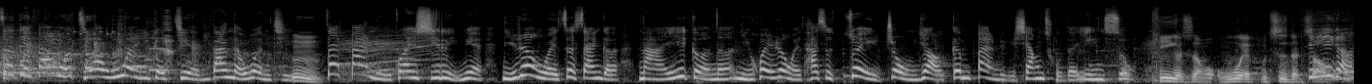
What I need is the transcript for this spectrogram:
在这地方，我只要问一个简单的问题，在伴侣关系里面，你认为这三个哪一个？呢？你会认为它是最重要跟伴侣相处的因素？第一个是什么？无微不至的照顾。第一个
